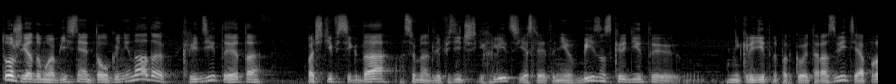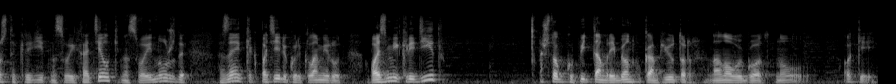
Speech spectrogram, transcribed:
Тоже, я думаю, объяснять долго не надо. Кредиты это почти всегда, особенно для физических лиц, если это не в бизнес-кредиты, не кредиты под какое-то развитие, а просто кредит на свои хотелки, на свои нужды. Знаете, как по телеку рекламируют? Возьми кредит, чтобы купить там ребенку компьютер на Новый год. Ну, окей.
